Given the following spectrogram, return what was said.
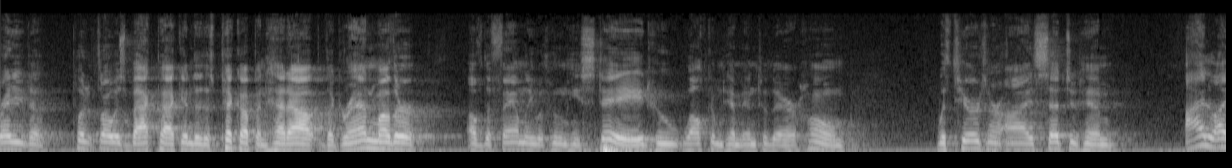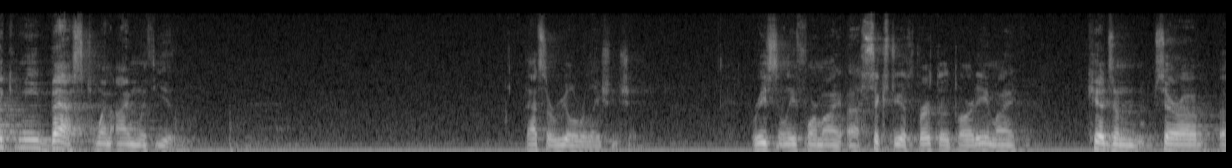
ready to put, throw his backpack into his pickup and head out, the grandmother of the family with whom he stayed, who welcomed him into their home, with tears in her eyes, said to him, I like me best when I'm with you. That's a real relationship. Recently, for my uh, 60th birthday party, my kids and Sarah uh,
